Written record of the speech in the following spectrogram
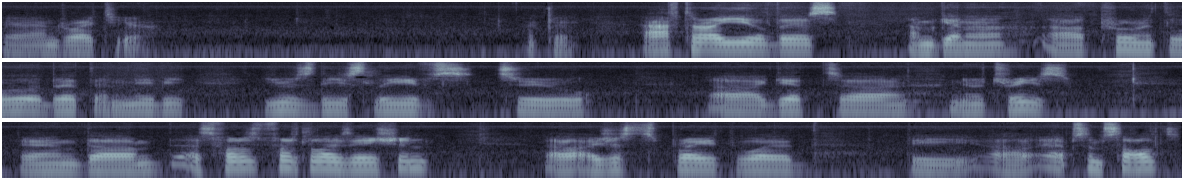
And right here. Okay. After I yield this I'm gonna uh, prune it a little bit and maybe use these leaves to uh, get uh, new trees. And um, as far as fertilization uh, I just spray it with the uh, Epsom salt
